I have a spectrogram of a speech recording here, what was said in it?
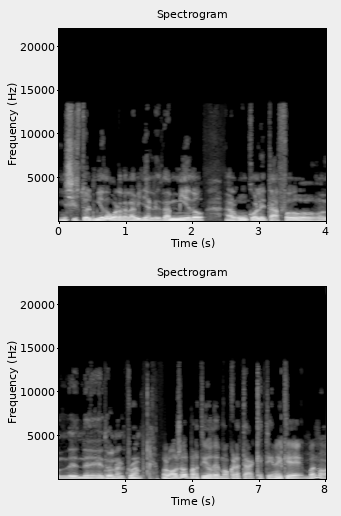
insisto, el miedo guarda la viña, les dan miedo a algún coletazo de, Donald Trump. Volvamos al Partido Demócrata, que tiene que, bueno,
